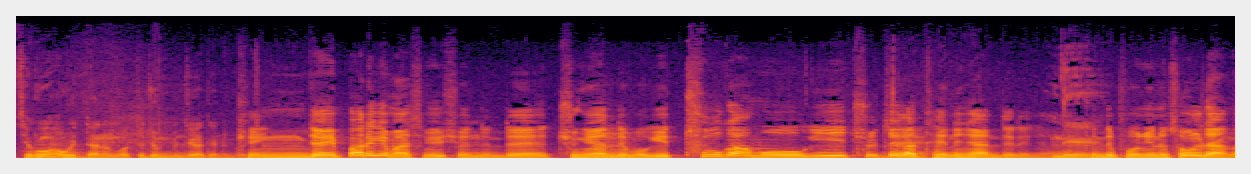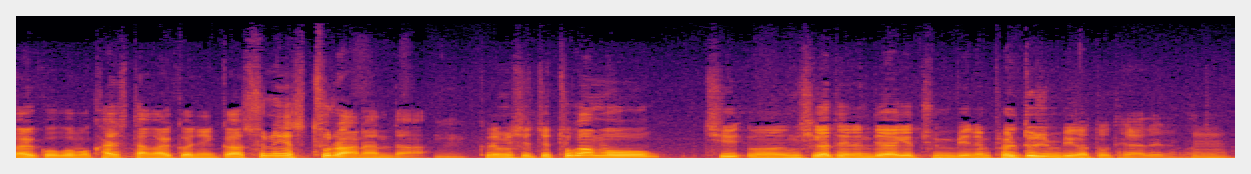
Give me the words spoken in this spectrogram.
제공하고 있다는 것도 좀 문제가 되는 거죠. 굉장히 빠르게 말씀해 주셨는데 중요한 대목이 two 과목이 출제가 네. 되느냐 안 되느냐. 네. 근데 본인은 서울대 안 갈 거고 뭐 카이스트 안 갈 거니까 수능에서 two를 안 한다. 음. 그러면 실제 two 과목 지- 어, 응시가 되는 대학의 준비는 별도 준비가 또 돼야 되는 거죠. 음.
